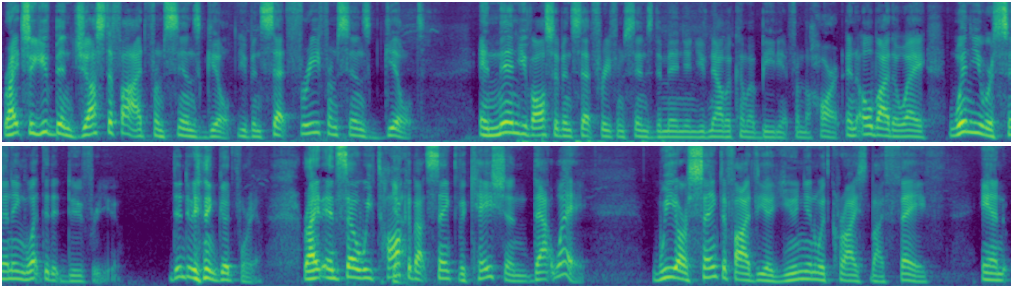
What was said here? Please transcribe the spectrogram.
right? So you've been justified from sin's guilt. You've been set free from sin's guilt. And then you've also been set free from sin's dominion. You've now become obedient from the heart. And oh, by the way, when you were sinning, what did it do for you? Didn't do anything good for you, right? And so we talk Yeah. about sanctification that way. We are sanctified via union with Christ by faith. And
